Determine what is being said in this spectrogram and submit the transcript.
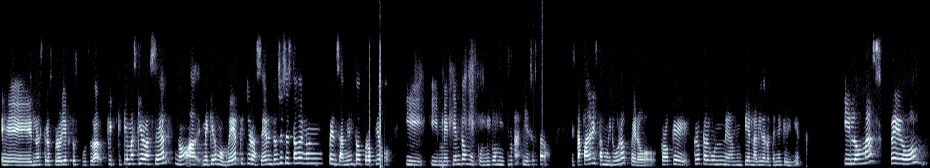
eh, nuestros proyectos, pues, ah, ¿qué, ¿qué, más quiero hacer, ¿no? Ah, me quiero mover, ¿qué quiero hacer? Entonces he estado en un pensamiento propio y, y metiéndome conmigo misma y eso está, está padre está muy duro, pero creo que, creo que algún día en la vida lo tenía que vivir. Y lo más feo,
